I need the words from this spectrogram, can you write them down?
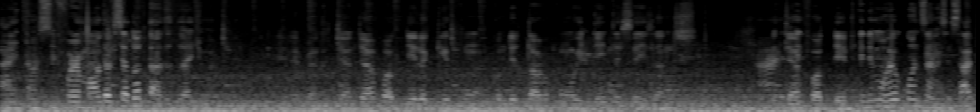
Ah, então se for irmão deve ser adotado do Ed Murphy. Ele é branco. Tem até a foto dele aqui com, quando ele estava com 86 anos. Ah, Tem a foto dele. ele morreu quantos anos, você sabe?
